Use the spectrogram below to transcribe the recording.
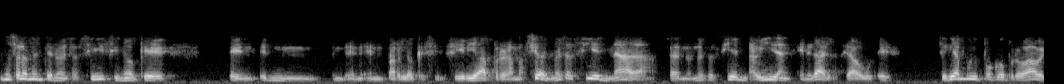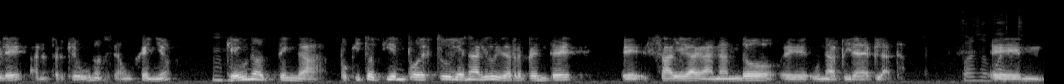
no solamente no es así, sino que en, para lo que sería programación. No es así en nada, o sea, no, es así en la vida en general. O sea, sería muy poco probable, a no ser que uno sea un genio, que uno tenga poquito tiempo de estudio en algo y de repente eh, salga ganando eh, una pila de plata. Eh,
